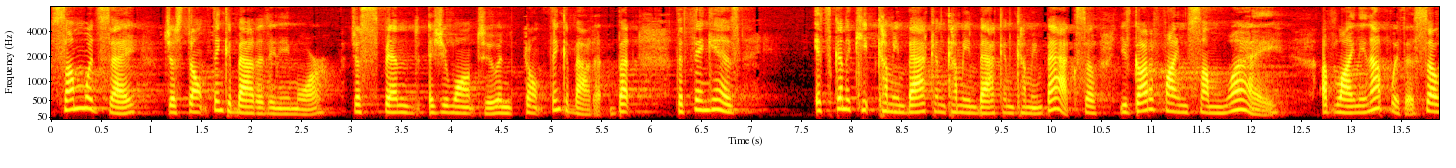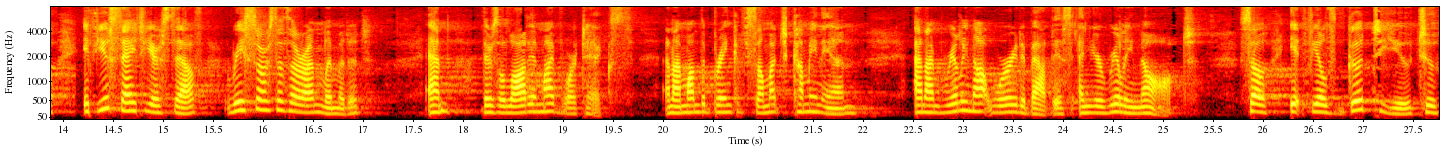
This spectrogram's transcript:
some would say just don't think about it anymore just spend as you want to and don't think about it. But the thing is it's going to keep coming back and coming back and coming back. So you've got to find some way of lining up with it. So if you say to yourself resources are unlimited and there's a lot in my vortex and I'm on the brink of so much coming in and I'm really not worried about this and you're really not so it feels good to you to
